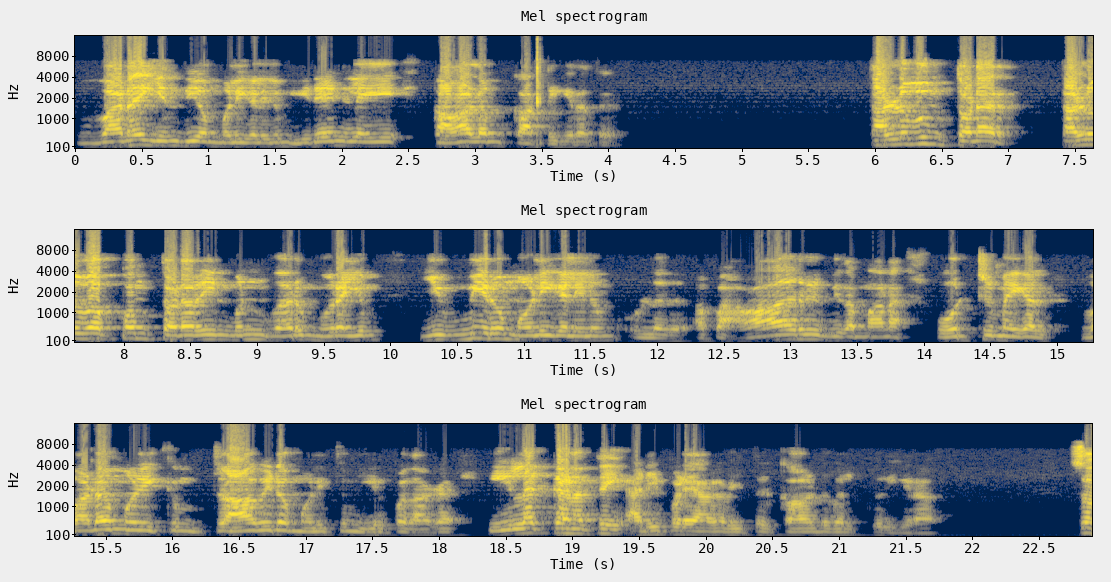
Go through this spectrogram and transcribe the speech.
வட இந்திய மொழிகளிலும் இடைநிலையே காலம் காட்டுகிறது. தழுவும் தொடர் தழுவப்பம் தொடரின் முன் வரும் முறையும் இவ்விரு மொழிகளிலும் உள்ளது. அப்ப ஆறு விதமான ஒற்றுமைகள் வடமொழிக்கும் திராவிட மொழிக்கும் இருப்பதாக இலக்கணத்தை அடிப்படையாக வைத்து காடுவல் கூறுகிறார். சோ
